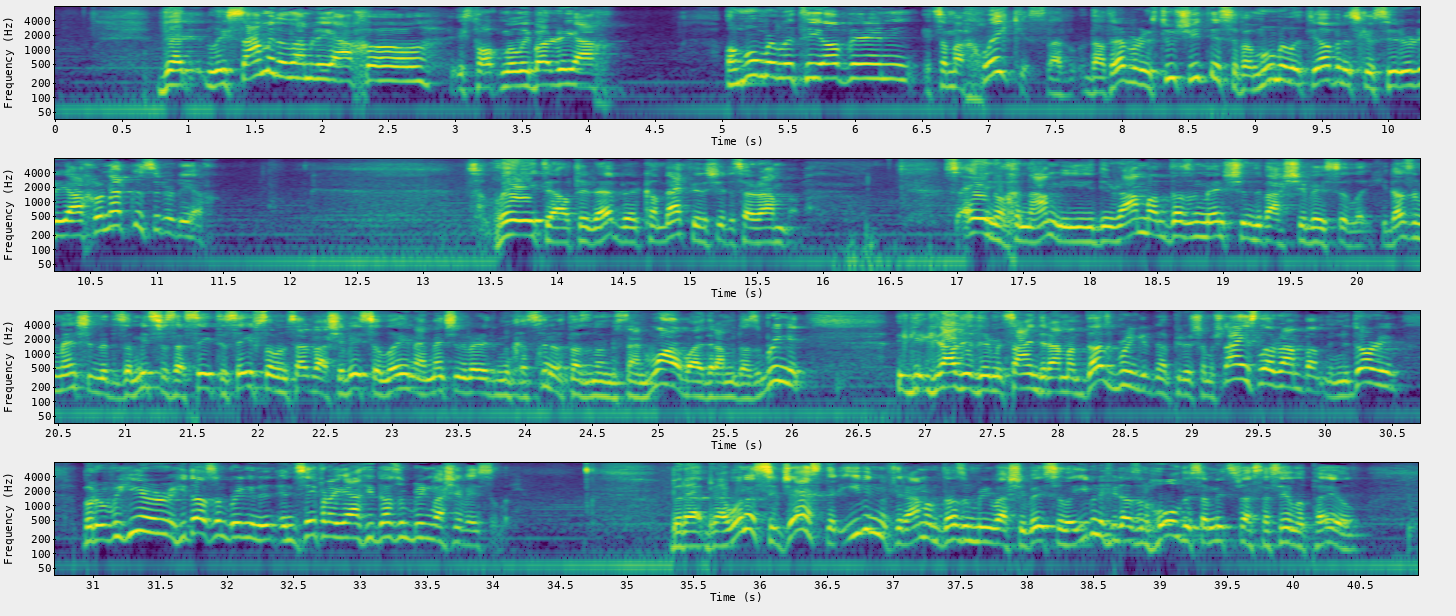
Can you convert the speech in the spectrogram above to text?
That Leisamid Alam Riyacha is talking only about Riyach. A Mumar L'tiyavin, it's a machlekes. The Alter Rebbe brings two shittis if a Mumar L'tiyavin is considered Riyach or not considered Riyach. So late, Alter Rebbe, come back to the shittis Rambam. So Einochanami, the Rambam doesn't mention the Vashivei He doesn't mention that there's a mitzvah say to save someone inside Vashivei and I mentioned already the Minchas doesn't understand why, why the Rambam doesn't bring it. Gerade der Mitzayin, the Rambam does bring it in Pirush HaMashnayis La Rambam, in Nidorim, but over here, he doesn't bring it, in, in Sefer HaYat, he doesn't bring Vashev Eselei. But, uh, but I want to suggest that even if the Rambam doesn't bring Vashev Eselei, even if he doesn't hold this a mitzvah Sasei Lepeil,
